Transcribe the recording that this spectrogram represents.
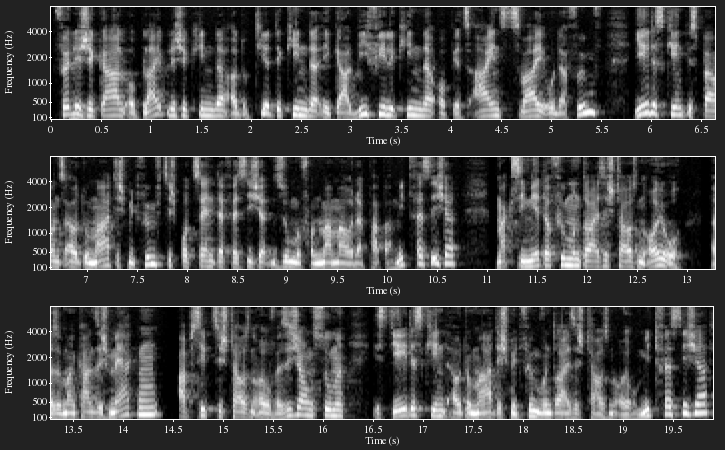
Völlig egal, ob leibliche Kinder, adoptierte Kinder, egal wie viele Kinder, ob jetzt eins, zwei oder fünf. Jedes Kind ist bei uns automatisch mit 50 Prozent der versicherten Summe von Mama oder Papa mitversichert, maximiert auf 35.000 Euro. Also man kann sich merken, ab 70.000 Euro Versicherungssumme ist jedes Kind automatisch mit 35.000 Euro mitversichert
